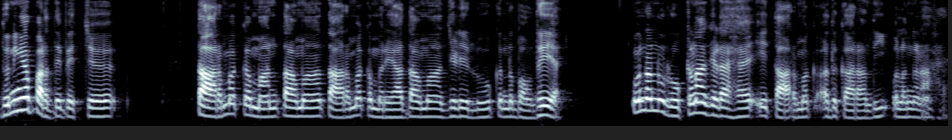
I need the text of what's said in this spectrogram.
ਦੁਨੀਆ ਭਰ ਦੇ ਵਿੱਚ ਧਾਰਮਿਕ ਮਾਨਤਾਵਾਂ, ਧਾਰਮਿਕ ਮਰਿਆਦਾਵਾਂ ਜਿਹੜੇ ਲੋਕ ਨਿਭਾਉਂਦੇ ਆ, ਉਹਨਾਂ ਨੂੰ ਰੋਕਣਾ ਜਿਹੜਾ ਹੈ, ਇਹ ਧਾਰਮਿਕ ਅਧਿਕਾਰਾਂ ਦੀ ਉਲੰਘਣਾ ਹੈ।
